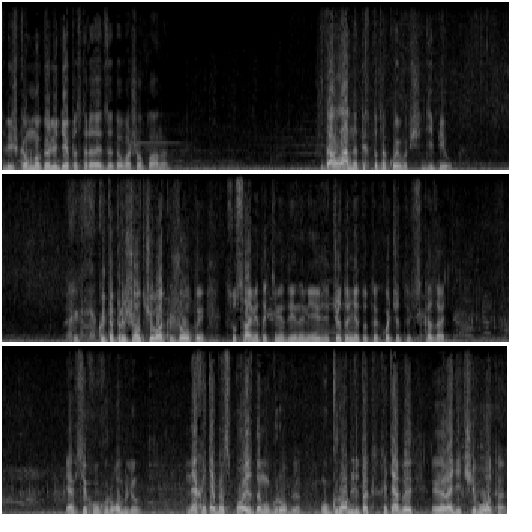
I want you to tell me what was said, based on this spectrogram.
Слишком много людей пострадает из этого вашего плана. Да ладно, ты кто такой вообще, дебил? Какой-то пришел чувак желтый с усами такими длинными и что-то мне тут хочет сказать. Я всех угроблю? Ну я хотя бы с поездом угроблю. Угроблю так хотя бы э, ради чего-то.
